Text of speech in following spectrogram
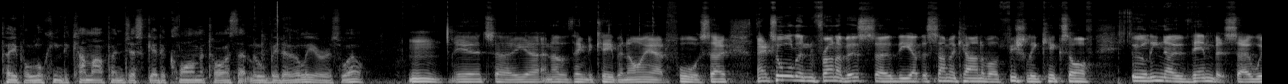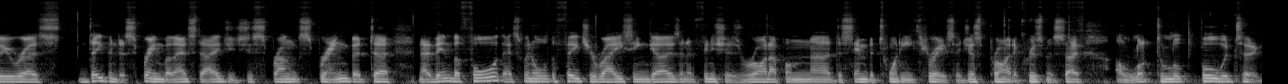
people looking to come up and just get acclimatised that little bit earlier as well. Mm, yeah, it's a, uh, another thing to keep an eye out for. So that's all in front of us. So the uh, the summer carnival officially kicks off early November. So we're uh, deep into spring by that stage. It's just sprung spring, but uh, November 4, that's when all the feature racing goes, and it finishes right up on uh, December 23. So just prior to Christmas. So a lot to look forward to.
